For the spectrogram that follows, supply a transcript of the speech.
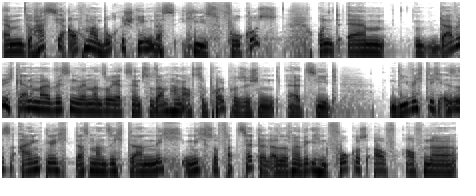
Ähm, du hast ja auch mal ein Buch geschrieben, das hieß Fokus. Und ähm, da würde ich gerne mal wissen, wenn man so jetzt den Zusammenhang auch zur Pole Position äh, zieht. Wie wichtig ist es eigentlich, dass man sich da nicht, nicht so verzettelt, also dass man wirklich einen Fokus auf, auf eine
